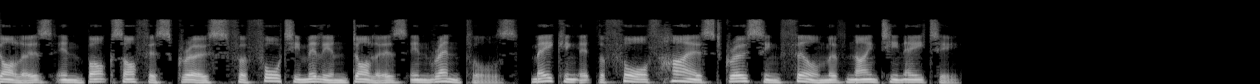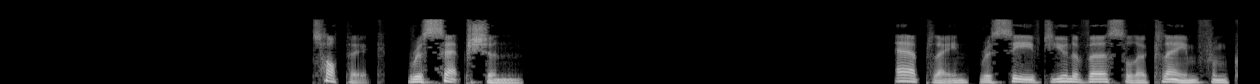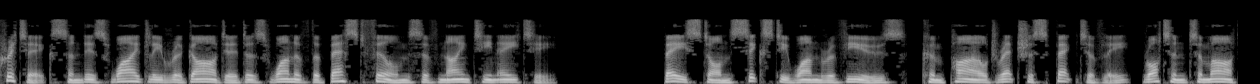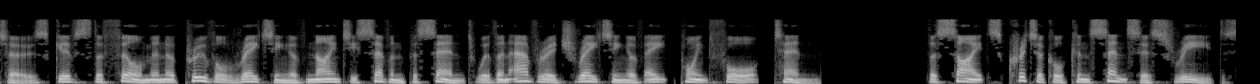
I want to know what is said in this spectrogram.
in box office gross for $40 million in rentals, making it the fourth highest grossing film of 1980. Topic Reception Airplane, received universal acclaim from critics and is widely regarded as one of the best films of 1980. Based on 61 reviews, compiled retrospectively, Rotten Tomatoes gives the film an approval rating of 97% with an average rating of 8.4/10. The site's critical consensus reads,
